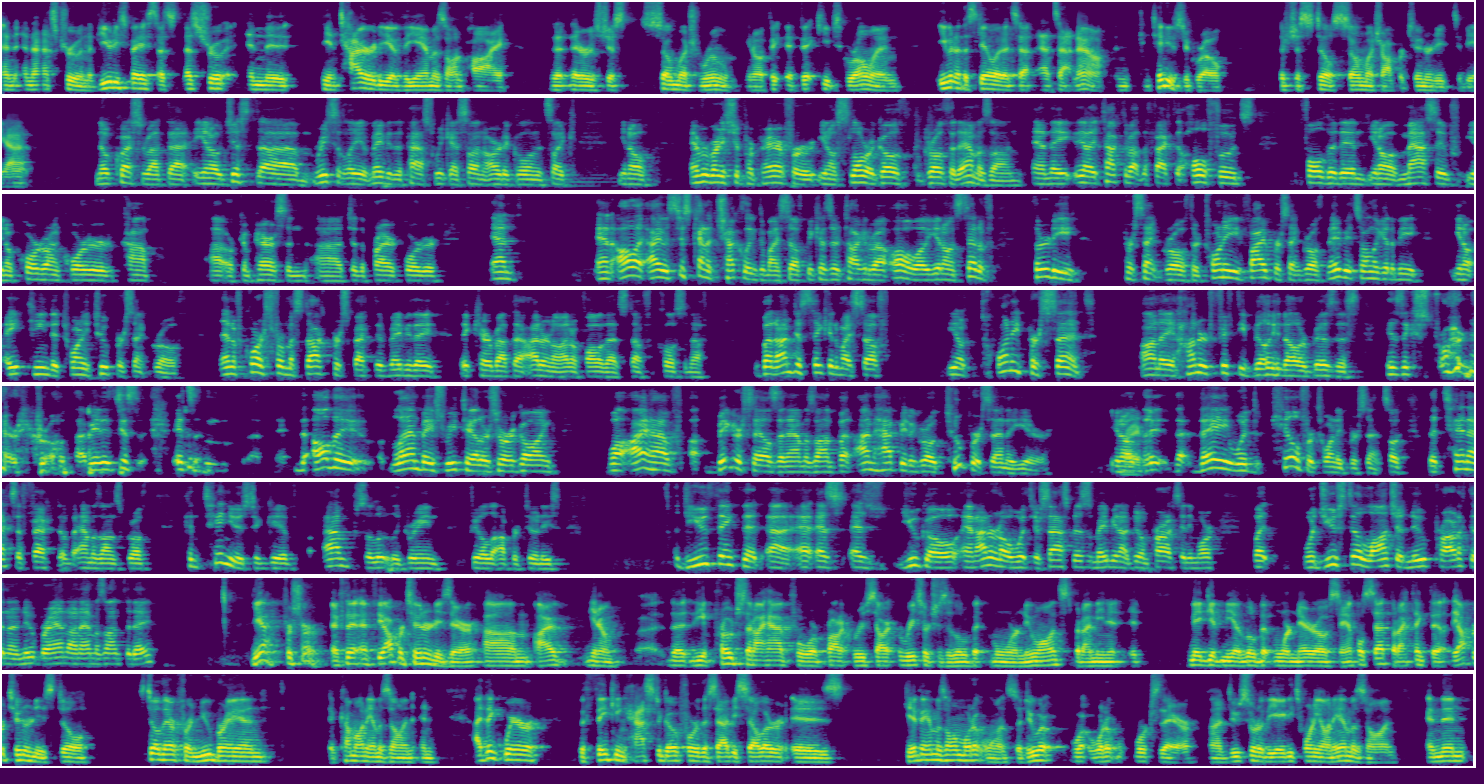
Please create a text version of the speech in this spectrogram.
and and that's true in the beauty space. That's that's true in the the entirety of the Amazon pie. That there is just so much room. You know, if it, if it keeps growing, even at the scale that it's at, it's at now, and continues to grow, there's just still so much opportunity to be had. No question about that. You know, just um, recently, maybe the past week, I saw an article, and it's like, you know, everybody should prepare for you know slower growth growth at Amazon. And they you know, they talked about the fact that Whole Foods folded in you know a massive you know quarter on quarter comp uh, or comparison uh, to the prior quarter, and and all I, I was just kind of chuckling to myself because they're talking about oh well you know instead of 30 percent growth or 25 percent growth. Maybe it's only going to be you know 18 to 22 percent growth. And of course, from a stock perspective, maybe they they care about that. I don't know. I don't follow that stuff close enough. But I'm just thinking to myself, you know, 20 percent on a 150 billion dollar business is extraordinary growth. I mean, it's just it's all the land-based retailers who are going well i have uh, bigger sales than amazon but i'm happy to grow 2% a year you know right. they, they would kill for 20% so the 10x effect of amazon's growth continues to give absolutely green field opportunities do you think that uh, as as you go and i don't know with your saas business maybe not doing products anymore but would you still launch a new product and a new brand on amazon today yeah, for sure. If the if the opportunity's there, um, I you know uh, the the approach that I have for product research, research is a little bit more nuanced, but I mean it, it may give me a little bit more narrow sample set. But I think the the opportunity is still still there for a new brand to come on Amazon, and I think where the thinking has to go for the savvy seller is give Amazon what it wants, so do what what, what it works there, uh, do sort of the 80-20 on Amazon, and then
